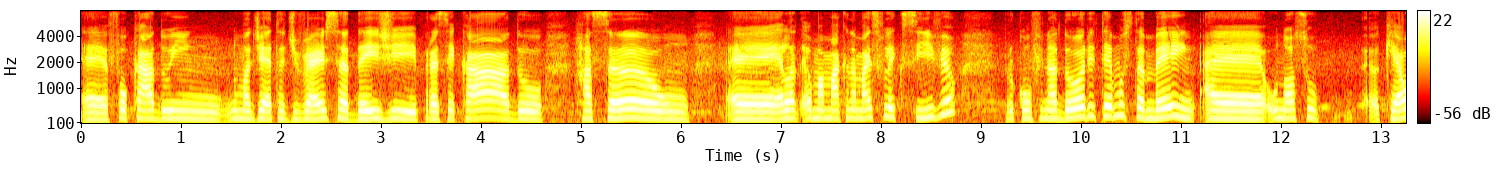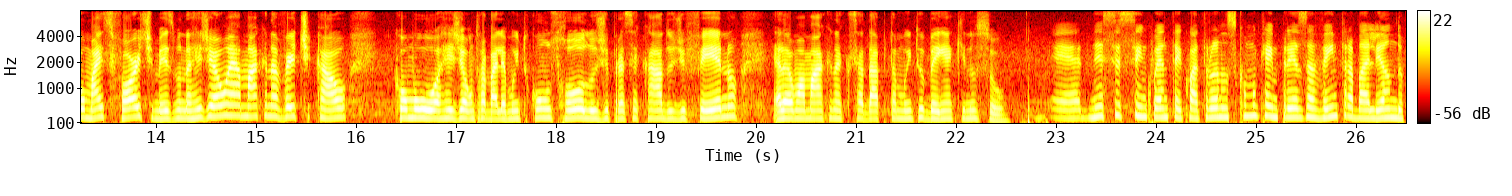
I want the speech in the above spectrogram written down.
é, focado em numa dieta diversa, desde pré-secado, ração. É, ela é uma máquina mais flexível para o confinador e temos também é, o nosso que é o mais forte mesmo na região é a máquina vertical como a região trabalha muito com os rolos de pré-secado de feno, ela é uma máquina que se adapta muito bem aqui no sul. É, nesses 54 anos, como que a empresa vem trabalhando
